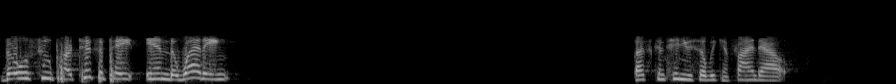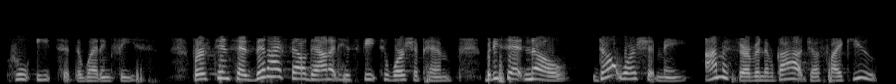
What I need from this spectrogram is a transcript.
those who participate in the wedding. Let's continue so we can find out who eats at the wedding feast. Verse 10 says, Then I fell down at his feet to worship him. But he said, No, don't worship me. I'm a servant of God just like you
